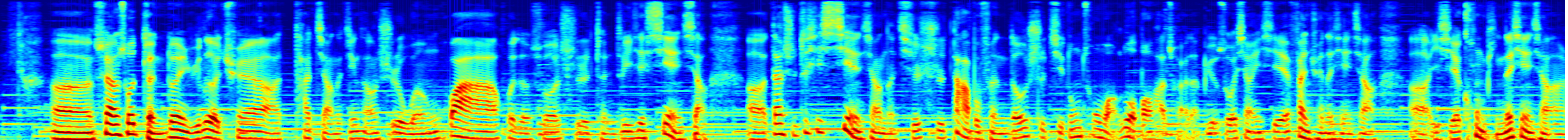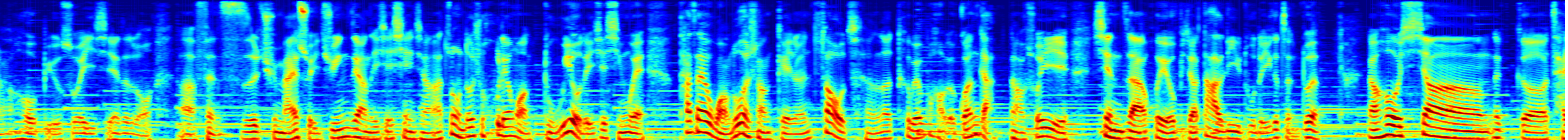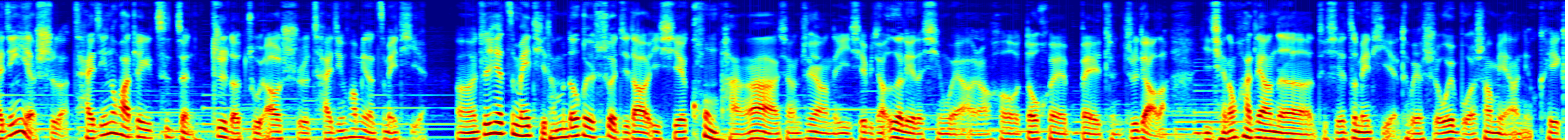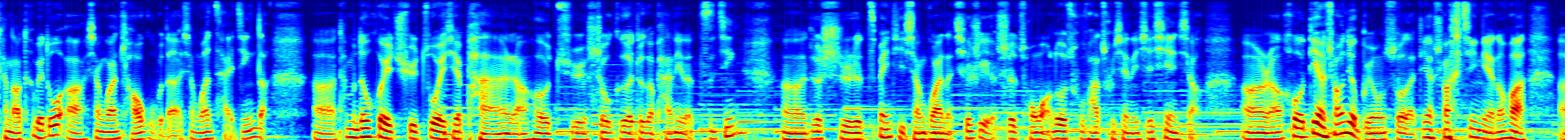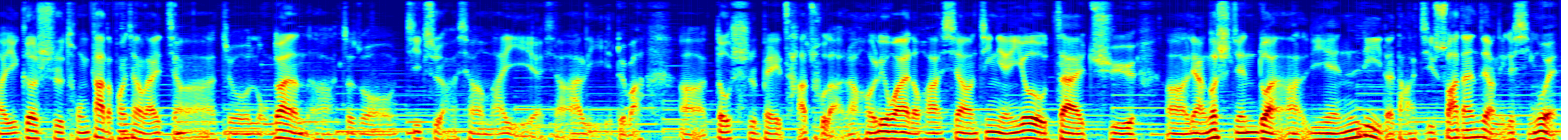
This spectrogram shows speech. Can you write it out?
呃，虽然说整顿娱乐圈啊，它讲的经常是文化啊，或者说是整治一些现象，呃，但是这些现象呢，其实大部分都是集中从网络爆发出来的。比如说像一些饭圈的现象，呃，一些控评的现象啊，然后比如说一些这种呃粉丝去买水军这样的一些现象啊，这种都是互联网独有的一些行为，它在网络上。给人造成了特别不好的观感啊，所以现在会有比较大力度的一个整顿。然后像那个财经也是的，财经的话，这一次整治的主要是财经方面的自媒体。呃，这些自媒体他们都会涉及到一些控盘啊，像这样的一些比较恶劣的行为啊，然后都会被整治掉了。以前的话，这样的这些自媒体，特别是微博上面啊，你可以看到特别多啊，相关炒股的、相关财经的，呃，他们都会去做一些盘，然后去收割这个盘里的资金。呃，这是自媒体相关的，其实也是从网络出发出现的一些现象。呃，然后电商就不用说了，电商 今年的话，啊，一个是从大的方向来讲啊，就垄断了。啊，这种机制啊，像蚂蚁、像阿里，对吧？啊，都是被查处了。然后另外的话，像今年又再去啊两个时间段啊，严厉的打击刷单这样的一个行为。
